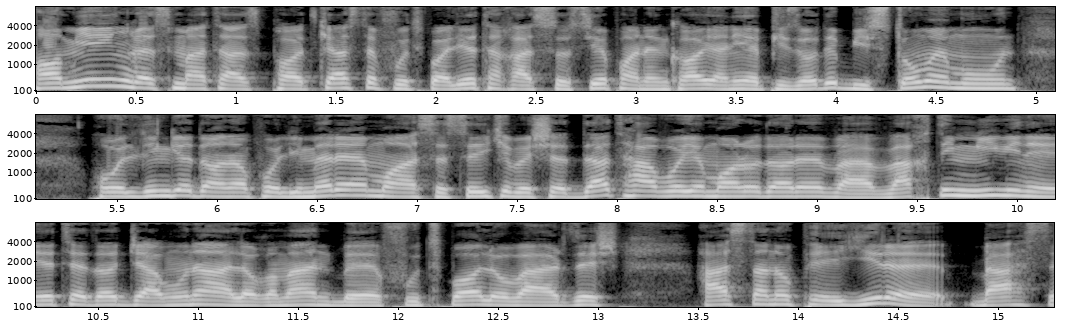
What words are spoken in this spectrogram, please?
حامی این قسمت از پادکست فوتبالی تخصصی پاننکا یعنی اپیزود 20 مون هلدینگ دانا پلیمر مؤسسه‌ای که به شدت هوای ما رو داره و وقتی می‌بینه یه تعداد جوان علاقمند به فوتبال و ورزش هستن و پیگیر بحث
